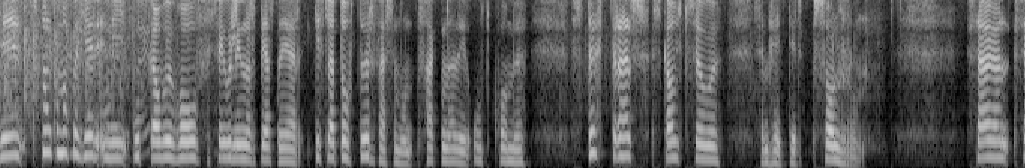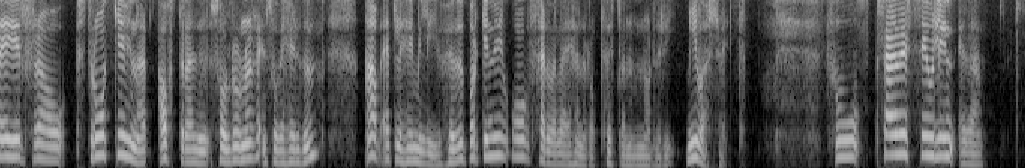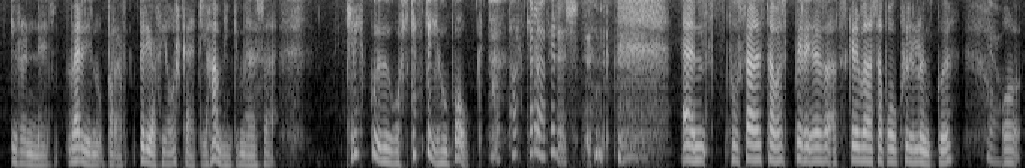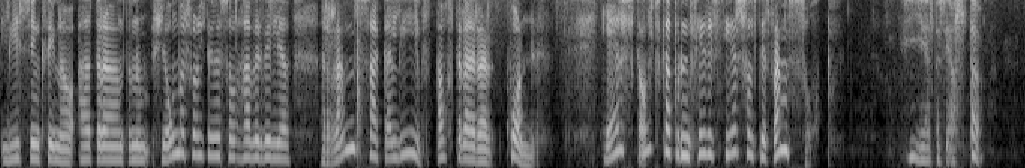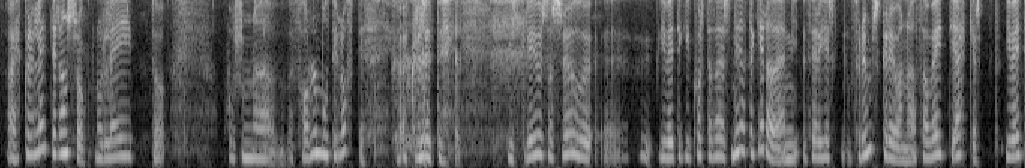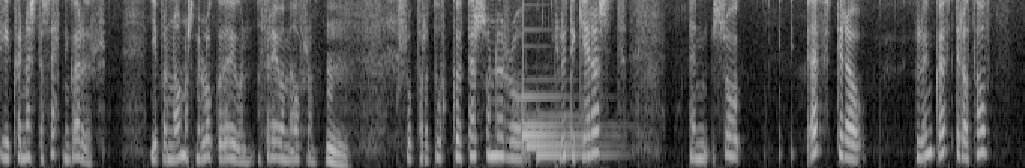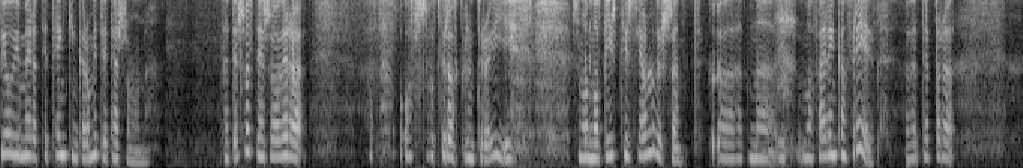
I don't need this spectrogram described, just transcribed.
Við stungum okkur hér inn í útgáfuhóf Sigurlínar Bjarnæjar Gísladóttur þar sem hún fagnaði útkomu stuttrar skáldsögu sem heitir Solrún. Sagan segir frá stróki hinnar áttræðu Solrúnar eins og við heyrðum af elli heimili í höfuborginni og ferðalagi hennar á puttanum norður í Mývasveit. Þú sagðist Sigurlín eða í rauninni verði nú bara að byrja því áskæði til hamingi með þessa klikkuðu og skemmtilegu bók. Takk kærlega fyrir. en þú sagðist að skrifa þessa bók fyrir löngu Já. og lýsing þín á aðdragandunum hljómasóldið eins og hafið viljað rannsaka líf áttræðrar konu. Er skálskapurinn fyrir þér svolítið rannsókn? Ég held að það sé alltaf að ekkur leiti rannsókn og leit og og svona fálum út í loftið ég skrif þess að sögu eh, ég veit ekki hvort að það er sniðast að gera það en þegar ég frumskrif hana þá veit ég ekkert, ég veit ekki hver næsta setning verður ég bara nánast með lokuð augun að þreyfa mig áfram. Mm. og svo bara dúku upp personur og hluti gerast. En svo eftir á lungu eftir á þá bjóð ég meira til tengingar á milli personuna þetta er svolítið eins og að vera ofsóttur okkur um draugi sem að maður býr til sjálfur samt. Að þarna, maður fær engan frið. Og þetta er bara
